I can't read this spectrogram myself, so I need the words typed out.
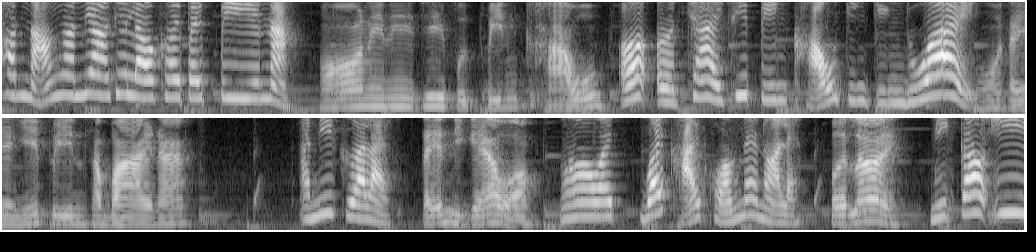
ผนังอันเนี้ยที่เราเคยไปปีนน่ะ อ๋อ นี่นี่ที่ฝึกปีนเขา เออเออใช่ที่ปีนเขาจริง ๆ ด้วย โอ้แต่อย่างนี้ปีนสบายนะ อันนี้คืออะไร เต็นท์อีกแล้วเหรอ เออไว้ไว้ขายของแน่นอนแหละ เปิดเลย มีเก้าอี้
